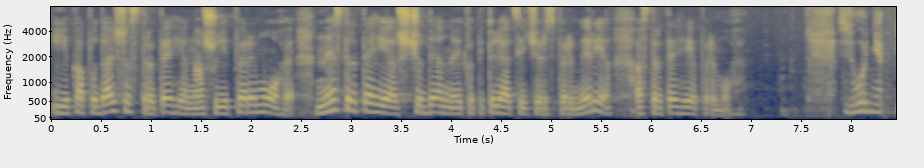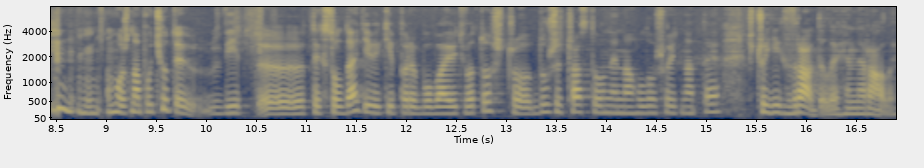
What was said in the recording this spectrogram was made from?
і яка подальша стратегія нашої перемоги. Не стратегія щоденної капітуляції через перемир'я, а стратегія перемоги. Сьогодні можна почути від е, тих солдатів, які перебувають в АТО, що дуже часто вони наголошують на те, що їх зрадили генерали.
